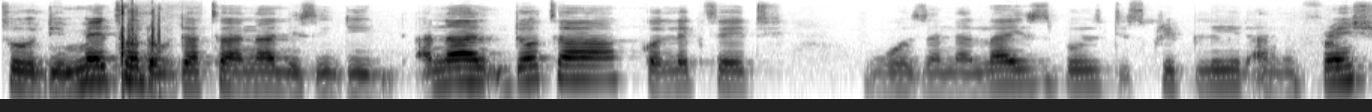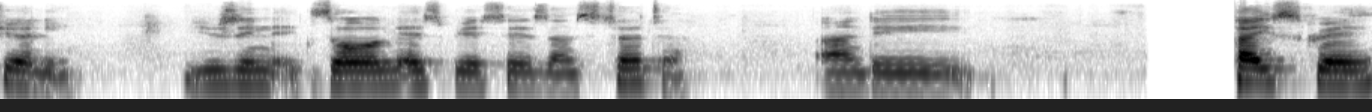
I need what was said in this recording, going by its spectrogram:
So the method of data analysis, the anal data collected was analyzed both discretely and inferentially using Excel, SPSS, and Stata. And the chi-square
